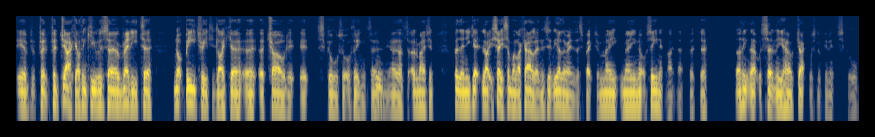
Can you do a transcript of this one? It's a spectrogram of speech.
you know, for for Jack, I think he was uh, ready to not be treated like a, a, a child at, at, school, sort of thing. So mm. you know, I'd imagine. But then you get, like you say, someone like Alan is at the other end of the spectrum, may may not have seen it like that. But uh, I think that was certainly how Jack was looking at school.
